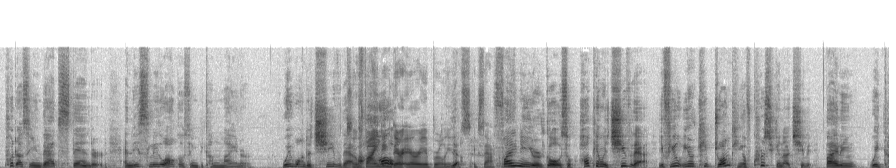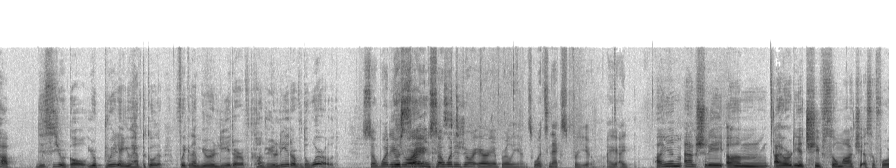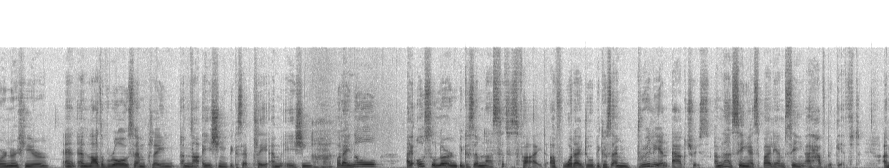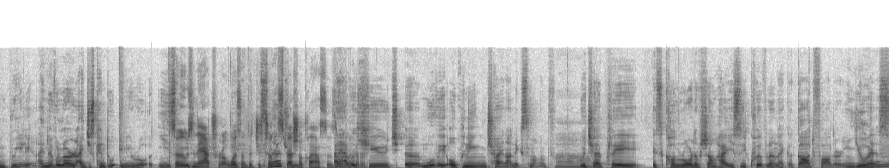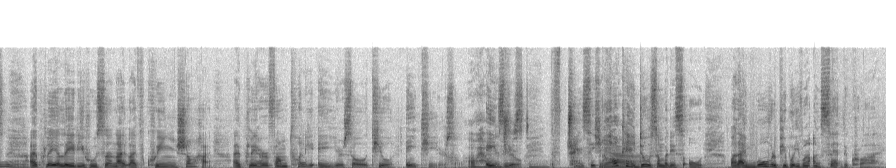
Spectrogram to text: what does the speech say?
Put us in that standard, and this little alcohol thing become minor. We want to achieve that. so finding how? their area of brilliance. Exactly. Finding your goal. So how can we achieve that? If you, you keep drinking, of course you cannot achieve it. Bai Ling, wake up. This is your goal. You're brilliant. You have to go there. For example, you're a leader of the country. You're a leader of the world. So what is You're is a your so what is your area of brilliance? What's next for you? I, I I am actually, um, I already achieved so much as a foreigner here, and, and a lot of roles I'm playing. I'm not Asian because I play, I'm Asian. But I know I also learned because I'm not satisfied of what I do because I'm a brilliant actress. I'm not saying as Bai Ling, I'm saying I have the gift. I'm brilliant. I never learned. I just can do any role easily. so it was natural. Wasn't it? you It's took natural. special classes. I have whatever? a huge uh, movie opening in China next month, Ah. which I play. It's called Lord of Shanghai. It's equivalent like a Godfather in U.S. Oh. I play a lady who's a nightlife queen in Shanghai. I play her from 28 years old till 80 years old. Oh, how 80. interesting. The transition. How can I do somebody so old? But I move the people even on set to cry.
